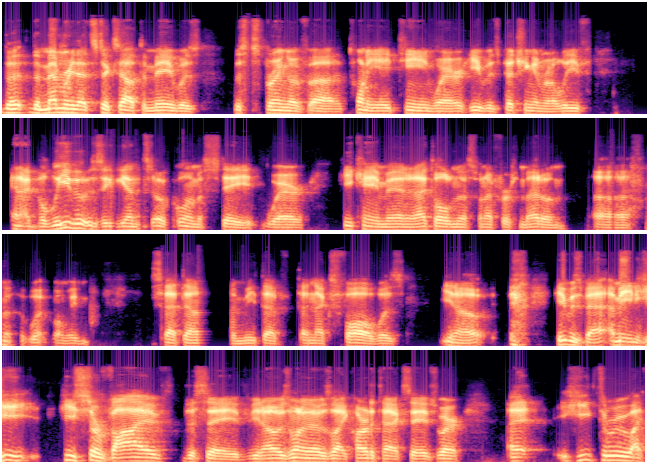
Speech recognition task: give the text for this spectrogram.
the the memory that sticks out to me was the spring of uh, 2018, where he was pitching in relief, and I believe it was against Oklahoma State, where he came in, and I told him this when I first met him uh, when we sat down to meet that that next fall was, you know, he was bad. I mean, he he survived the save. You know, it was one of those like heart attack saves where I, he threw, I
